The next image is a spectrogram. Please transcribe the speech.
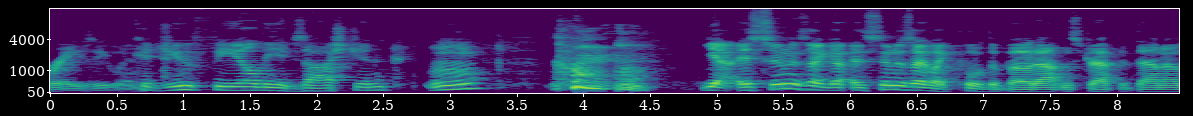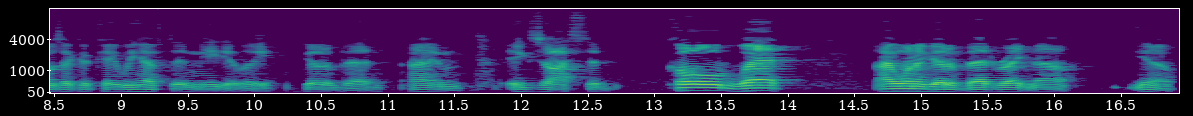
crazy wind. Could you feel the exhaustion? Mm-hmm. Yeah, as soon as I got, as soon as I like pulled the boat out and strapped it down, I was like, okay, we have to immediately go to bed. I am exhausted, cold, wet. I want to go to bed right now, you know.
